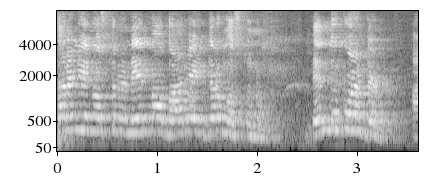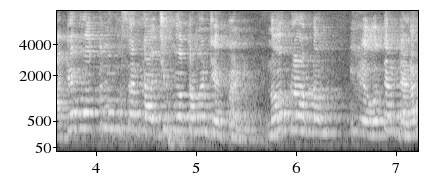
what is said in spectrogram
సరే నేను వస్తున్నా. నేను మా భార్య ఇద్దరం వస్తున్నాం. ఎందుకు అంటాడు? అటే పోతున్నాం సార్ కలిసిపోతామని చెప్పండి. నో ప్రాబ్లం వద్దంటాడా?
